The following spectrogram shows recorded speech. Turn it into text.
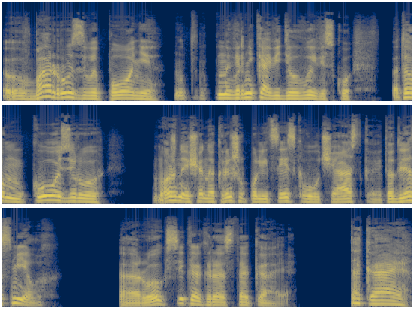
«В бар «Розовый пони». Ну, наверняка видел вывеску. Потом к озеру. Можно еще на крышу полицейского участка. Это для смелых». «А Рокси как раз такая». «Такая»,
